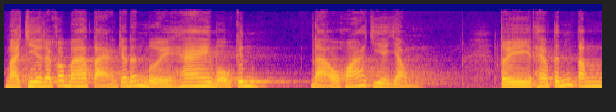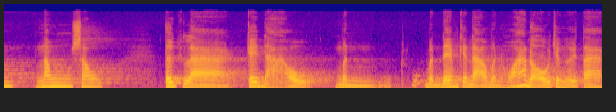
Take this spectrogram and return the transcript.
Mà chia ra có ba tạng cho đến 12 bộ kinh, đạo hóa chia dòng. Tùy theo tính tâm nông sâu, tức là cái đạo mình mình đem cái đạo mình hóa độ cho người ta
